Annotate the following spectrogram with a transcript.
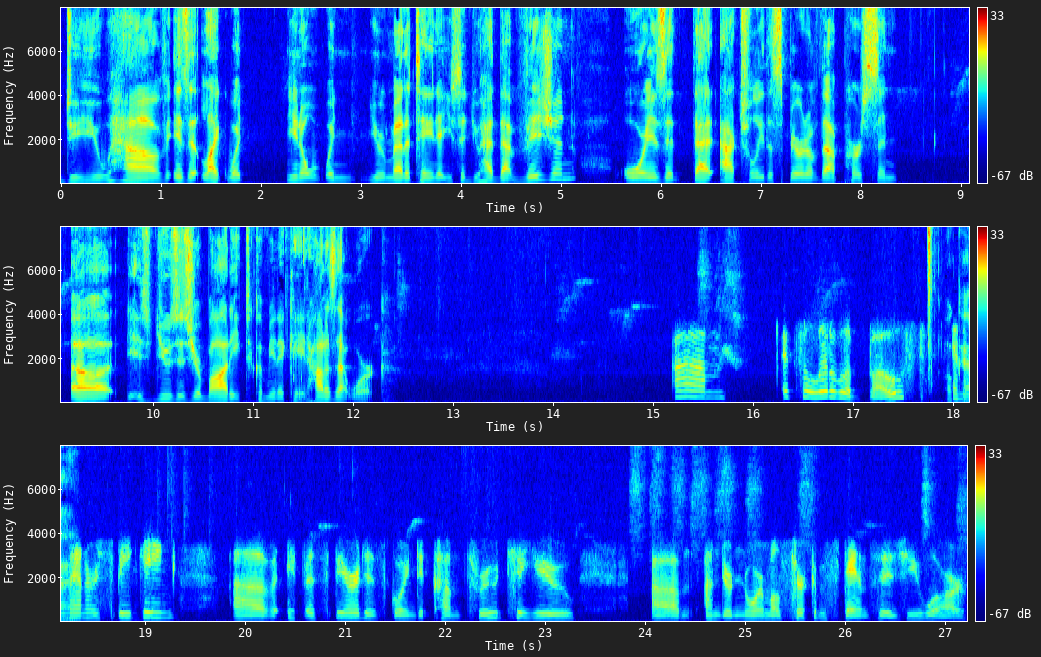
do you have, is it like what, you know, when you're meditating that you said you had that vision, or is it that actually the spirit of that person uh, is, uses your body to communicate? How does that work? Um, it's a little of both, in a manner of speaking. Uh, if a spirit is going to come through to you um, under normal circumstances, you are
